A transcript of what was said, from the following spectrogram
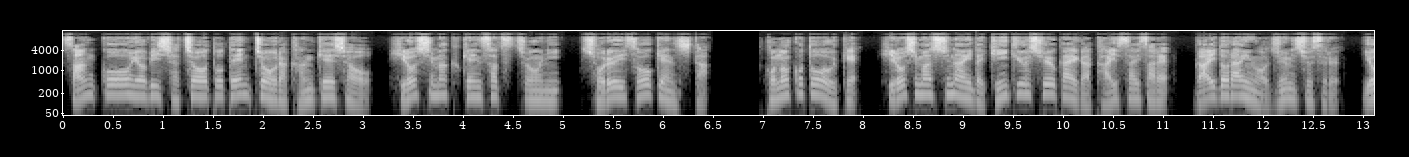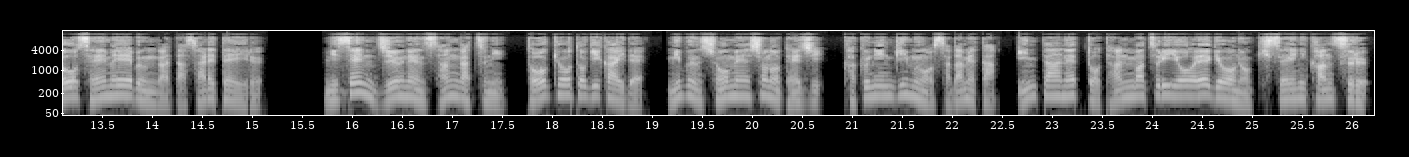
参考及び社長と店長ら関係者を広島区検察庁に書類送検した。このことを受け、広島市内で緊急集会が開催され、ガイドラインを遵守する、要声明文が出されている。2010年3月に、東京都議会で、身分証明書の提示、確認義務を定めた、インターネット端末利用営業の規制に関する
